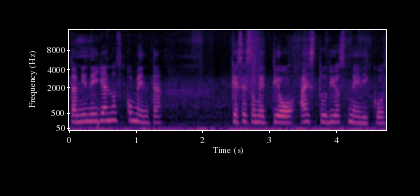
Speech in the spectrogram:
También ella nos comenta que se sometió a estudios médicos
